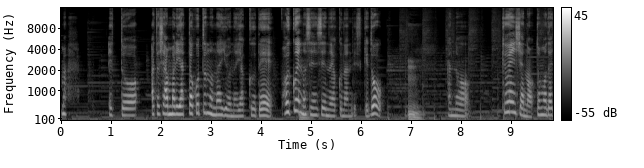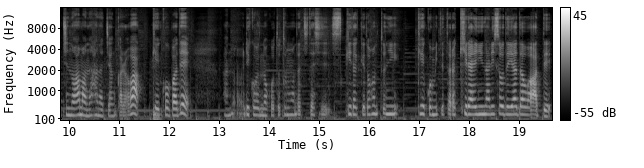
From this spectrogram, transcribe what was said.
まえっと私あんまりやったことのないような役で保育園の先生の役なんですけどうん。あの共演者の友達の天野花ちゃんからは稽古場で「あのリコのこと友達だし好きだけど本当に稽古見てたら嫌いになりそうで嫌だわ」って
